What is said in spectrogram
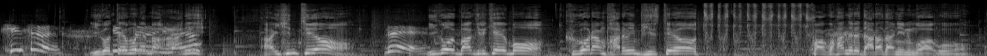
힌트! 이것 때문에 막? 아니, 아, 힌트요? 네. 이거 막 이렇게 뭐, 그거랑 발음이 비슷해요. 툭툭툭툭툭툭 하고 하늘에 날아다니는 거하고.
